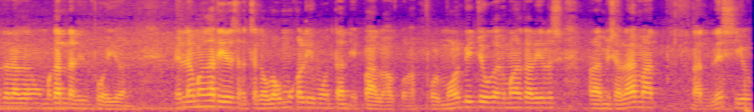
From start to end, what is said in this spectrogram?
Na talagang maganda rin po yun. Yun lang mga reels at saka huwag mo kalimutan i-follow ako. For more video mga reels maraming salamat. God bless you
